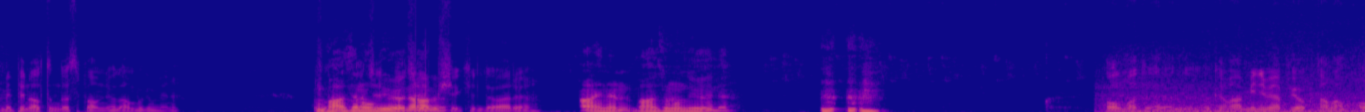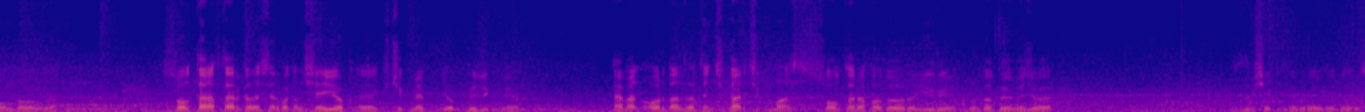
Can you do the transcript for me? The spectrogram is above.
Map'in altında spamlıyor lan bugün beni. Çok Bazen aca- oluyor öyle acayip abi. bir şekilde var ya. Aynen bazen oluyor öyle. Olmadı herhalde. Bakın ha minimap yok. Tamam. Oldu oldu. Sol tarafta arkadaşlar bakın şey yok. e, küçük map yok gözükmüyor. Hemen oradan zaten çıkar çıkmaz sol tarafa doğru yürüyün. Burada dövmeci var. Hızlı bir şekilde buraya geliyoruz.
